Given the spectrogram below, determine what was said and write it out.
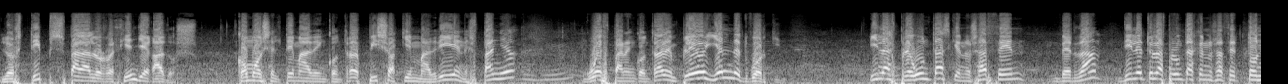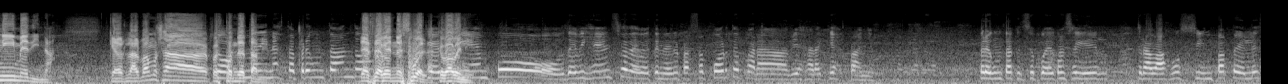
Los tips para los recién llegados. ¿Cómo es el tema de encontrar piso aquí en Madrid, en España? Web para encontrar empleo y el networking. Y las preguntas que nos hacen, ¿verdad? Dile tú las preguntas que nos hace Tony Medina, que os las vamos a responder Tony también. Medina está preguntando Desde Venezuela, qué que va a venir. tiempo de vigencia debe tener el pasaporte para viajar aquí a España. Pregunta que se puede conseguir trabajo sin papeles.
